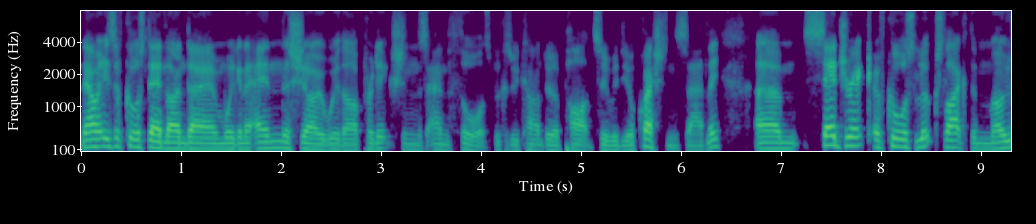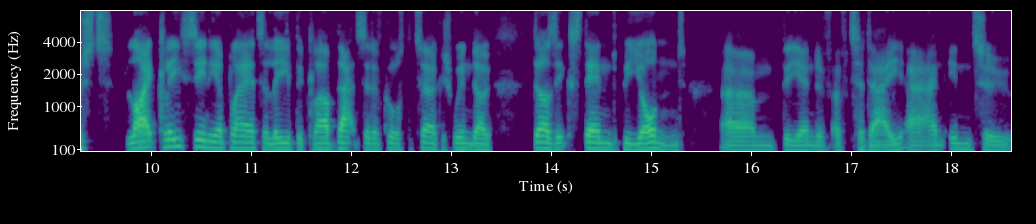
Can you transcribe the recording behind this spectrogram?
Now, it is, of course, deadline day, and we're going to end the show with our predictions and thoughts because we can't do a part two with your questions, sadly. Um, Cedric, of course, looks like the most likely senior player to leave the club. That said, of course, the Turkish window does extend beyond um, the end of, of today and into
